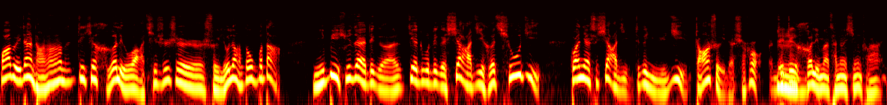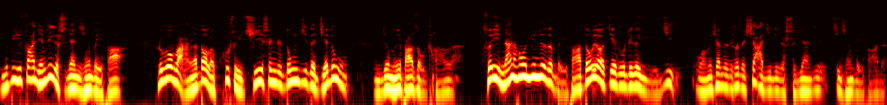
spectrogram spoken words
华北战场上的这些河流啊，其实是水流量都不大，你必须在这个借助这个夏季和秋季，关键是夏季这个雨季涨水的时候，这这个河里面才能行船，你必须抓紧这个时间进行北伐。如果晚了，到了枯水期，甚至冬季的结冻，你就没法走船了。所以南方军队的北伐都要借助这个雨季，我们现在说的夏季这个时间进进行北伐的。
